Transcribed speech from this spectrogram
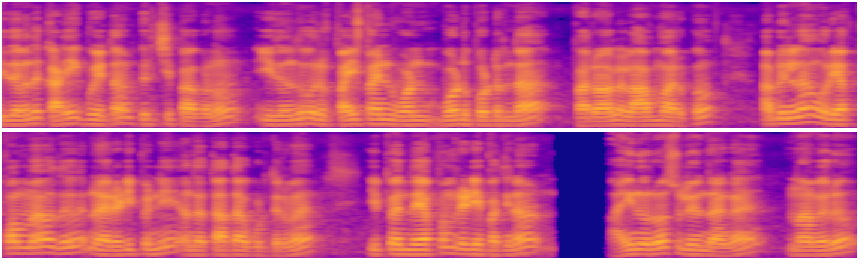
இதை வந்து கடைக்கு போய் தான் பிரித்து பார்க்கணும். இது வந்து ஒரு ஃபைவ் பாயிண்ட் ஒன் போர்டு போட்டிருந்தா பரவாயில்ல லாபமாக இருக்கும். அப்படி இல்லைனா ஒரு எஃப்எம்மாவது நான் ரெடி பண்ணி அந்த தாத்தா கொடுத்துருவேன். இப்போ இந்த எஃப்எம் ரெடியை பார்த்தீங்கன்னா ஐநூறுரூவா சொல்லியிருந்தாங்க. நான் வெறும்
